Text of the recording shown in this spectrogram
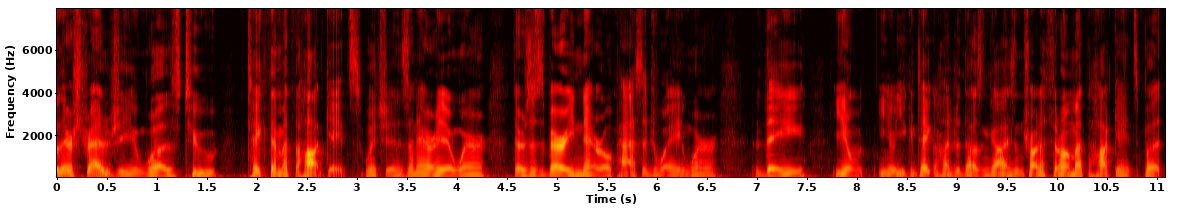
their strategy was to take them at the hot gates, which is an area where there's this very narrow passageway where they, you know, you know, you can take 100,000 guys and try to throw them at the hot gates, but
